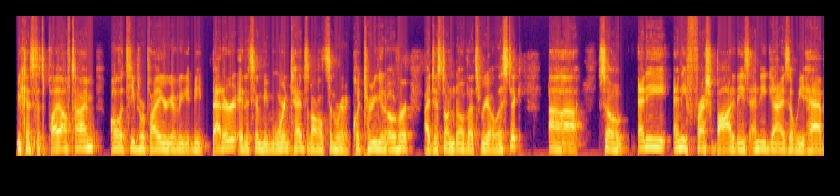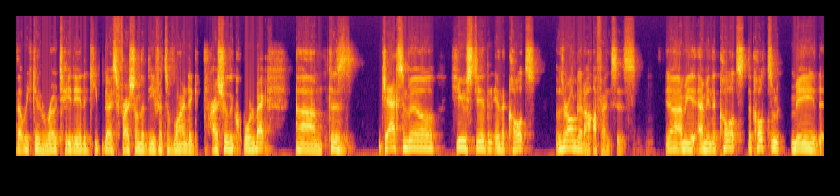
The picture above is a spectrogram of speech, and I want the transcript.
because it's playoff time. All the teams we're playing are going to be better and it's going to be more intense, and all of a sudden we're going to quit turning it over. I just don't know if that's realistic. Uh, so any any fresh bodies, any guys that we have that we can rotate in and keep guys fresh on the defensive line to pressure the quarterback. Because um, Jacksonville, Houston, and the Colts, those are all good offenses. Yeah, I mean, I mean the Colts, the Colts made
